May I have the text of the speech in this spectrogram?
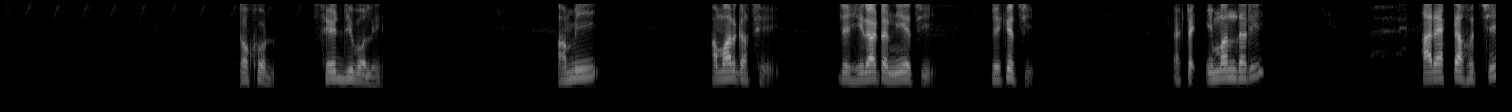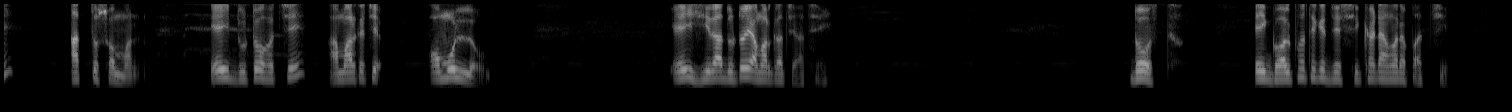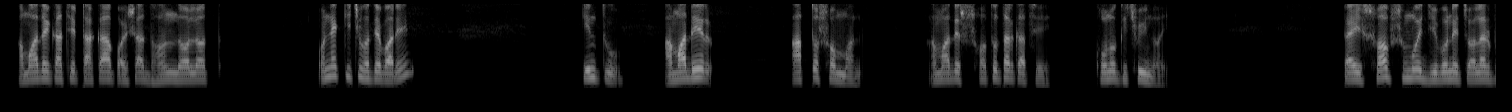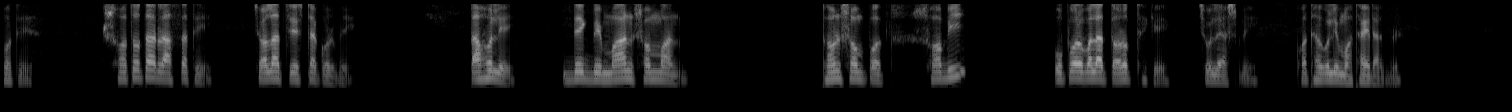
তখন শেঠজি বলে, আমি আমার কাছে যে হীরাটা নিয়েছি, রেখেছি, একটা ইমানদারি আর একটা হচ্ছে আত্মসম্মান। এই দুটো হচ্ছে আমার কাছে অমূল্য। এই হীরা দুটোই আমার কাছে আছে। দোস্ত এই গল্প থেকে যে শিক্ষাটা আমরা পাচ্ছি। আমাদের কাছে টাকা, পয়সা, ধন, দৌলত অনেক কিছু হতে পারে। কিন্তু আমাদের আত্মসম্মান, আমাদের সততার কাছে কোনো কিছুই নয়। তাই সব সময় জীবনে চলার পথে, সততার রাস্তাতে চলার চেষ্টা করবে। তাহলে দেখবে মান, সম্মান ধন সম্পদ সবই উপরওয়ালার তরফ থেকে চলে আসবে। কথাগুলি মাথায় রাখবে।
